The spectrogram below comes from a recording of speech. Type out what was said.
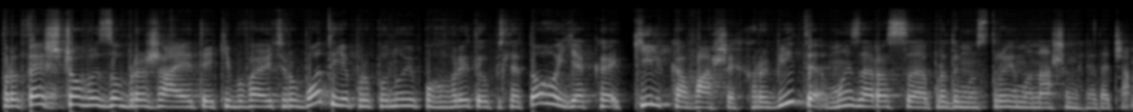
про те, що ви зображаєте, які бувають роботи, я пропоную поговорити після того, як кілька ваших робіт ми зараз е, продемонструємо нашим глядачам.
